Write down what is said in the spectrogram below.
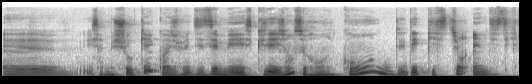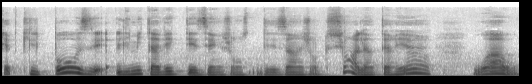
Et ça me choquait, quoi. Je me disais, mais est-ce que les gens se rendent compte des questions indiscrètes qu'ils posent, limite avec des, des injonctions à l'intérieur? Waouh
